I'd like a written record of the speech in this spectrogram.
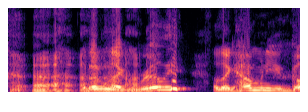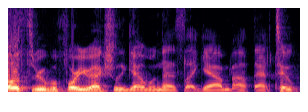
But I'm like, really? I was like, how many you go through before you actually get one that's like, yeah, I'm about that too.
